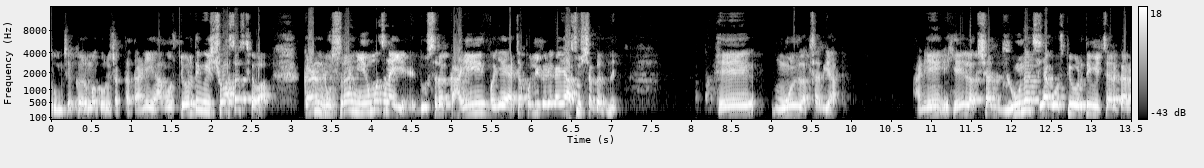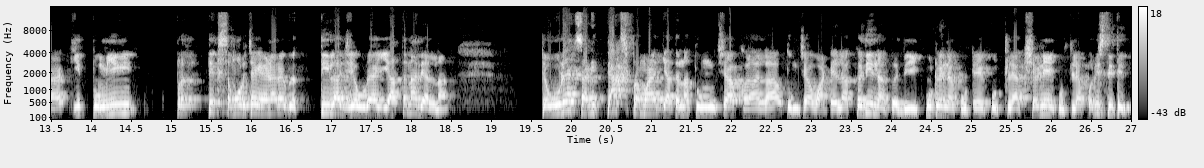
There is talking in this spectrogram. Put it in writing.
तुमचे कर्म करू शकतात. आणि ह्या गोष्टीवरती विश्वासच ठेवा. कारण दुसरा नियमच नाहीये. दुसरं काही म्हणजे याच्या पलीकडे काही असूच शकत नाही. हे मूळ लक्षात घ्या. आणि हे लक्षात घेऊनच ह्या गोष्टीवरती विचार करा की तुम्ही प्रत्येक समोरच्या येणाऱ्या व्यक्तीला जेवढ्या यातना द्याल ना तेवढ्याच आणि त्याच प्रमाणात यातना तुमच्या फळाला तुमच्या वाटेला कधी ना कधी कुठे ना कुठे कुठल्या क्षणी कुठल्या परिस्थितीत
